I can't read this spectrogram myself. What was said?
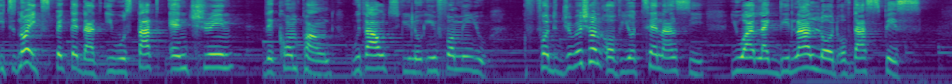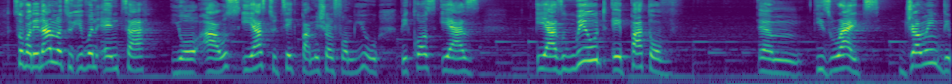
it is not expected that he will start entering the compound without you know informing you. For the duration of your tenancy you are like the landlord of that space. So for the landlord to even enter your house he has to take permission from you because he has he has willed a part of um, his rights during the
